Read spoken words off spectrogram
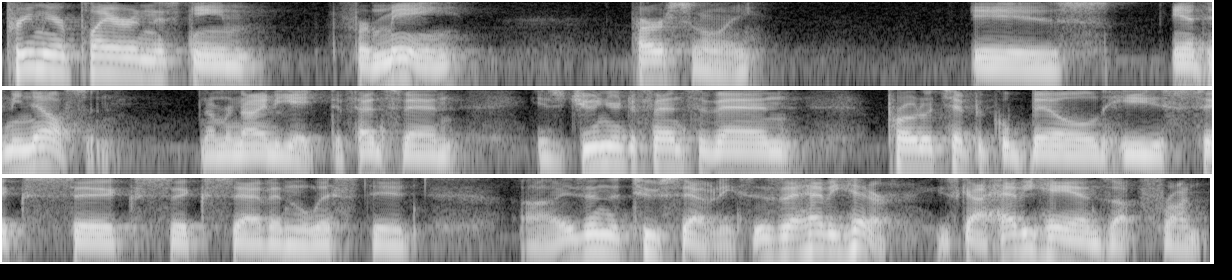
premier player in this game for me personally is Anthony Nelson, number 98, defensive end. He's junior defensive end, prototypical build. He's 6'6, 6'7 listed. Uh, he's in the 270s. He's a heavy hitter. He's got heavy hands up front.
